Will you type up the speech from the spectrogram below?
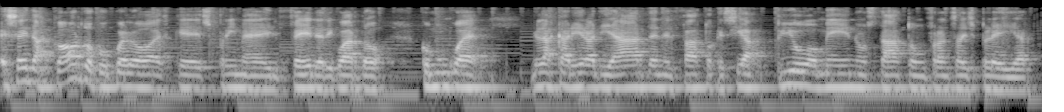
e sei d'accordo con quello che esprime il Fede riguardo comunque la carriera di Arden e il fatto che sia più o meno stato un franchise player?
